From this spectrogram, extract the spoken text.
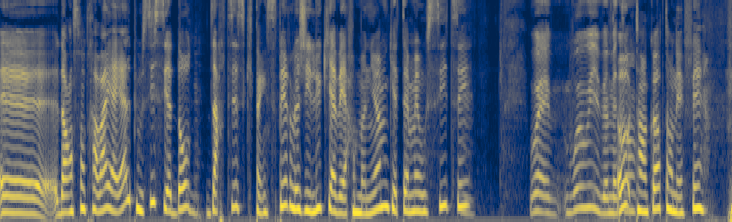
euh, dans son travail à elle, puis aussi s'il y a d'autres artistes qui t'inspirent. Là, j'ai lu qu'il y avait Harmonium que t'aimais aussi, tu sais. Ouais, oui, oui. Ben, Oh, mettons, t'as encore ton effet.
